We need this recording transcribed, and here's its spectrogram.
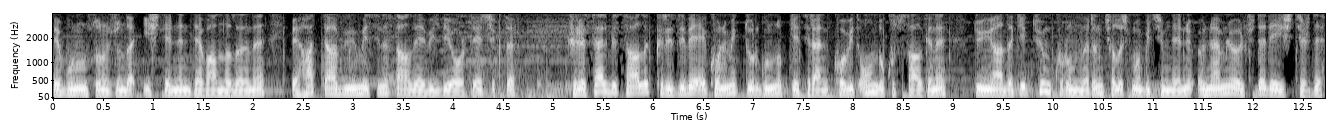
ve bunun sonucunda işlerinin devamlılığını ve hatta büyümesini sağlayabildiği ortaya çıktı. Küresel bir sağlık krizi ve ekonomik durgunluk getiren COVID-19 salgını dünyadaki tüm kurumların çalışma biçimlerini önemli ölçüde değiştirdi.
